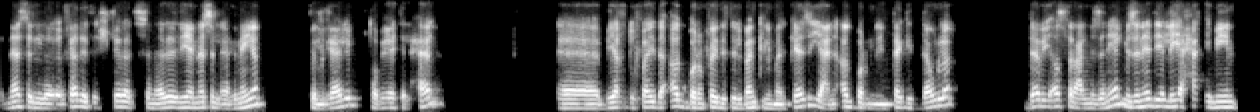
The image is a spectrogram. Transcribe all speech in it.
الناس اللي خدت اشترت السندات دي الناس الأغنياء في الغالب طبيعة الحال. آه، بياخدوا فايدة أكبر من فايدة البنك المركزي يعني أكبر من إنتاج الدولة. ده بيأثر على الميزانية، الميزانية دي اللي هي حق مين؟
